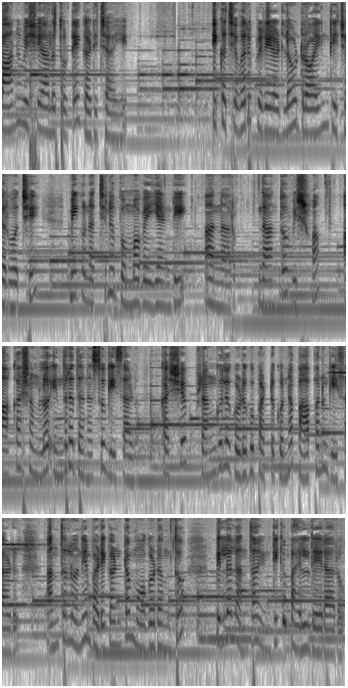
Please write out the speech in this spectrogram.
వాన విషయాలతోటే గడిచాయి. ఇక చివరి పీరియడ్లో డ్రాయింగ్ టీచర్ వచ్చి మీకు నచ్చిన బొమ్మ వెయ్యండి అన్నారు. దాంతో విశ్వ ఆకాశంలో ఇంద్రధనస్సు గీశాడు. కశ్యప్ రంగుల గొడుగు పట్టుకున్న పాపను గీశాడు. అంతలోనే బడిగంట మోగడంతో పిల్లలంతా ఇంటికి బయలుదేరారు.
